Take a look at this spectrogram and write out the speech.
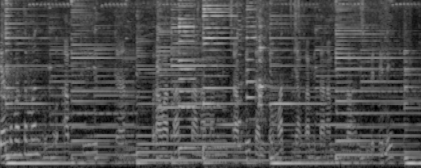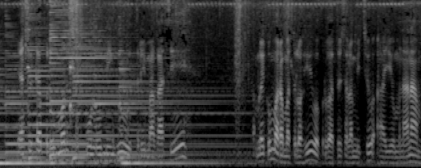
sekian teman-teman untuk update dan perawatan tanaman cabai dan tomat yang kami tanam di lahan sempit ini. Yang sudah berumur 10 minggu. Terima kasih. Assalamualaikum warahmatullahi wabarakatuh. Salam hijau ayo menanam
